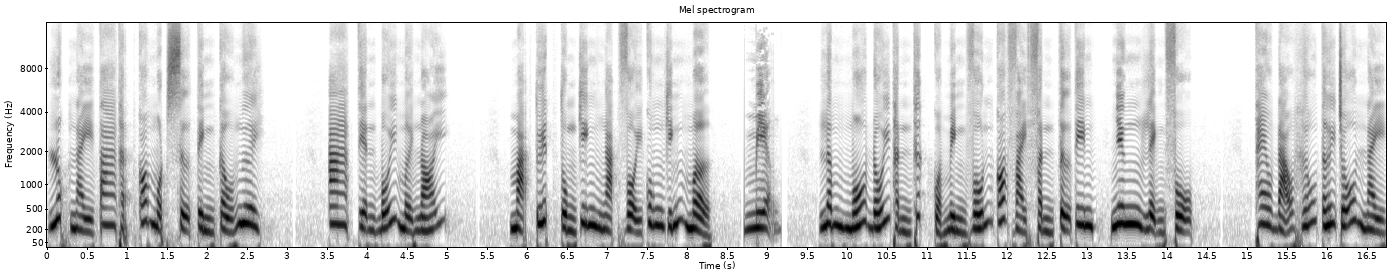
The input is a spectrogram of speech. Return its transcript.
lúc này ta thật có một sự tình cầu ngươi. a tiền bối mời nói. Mạc tuyết tùng kinh ngạc vội cung kính mở. Miệng. Lâm mố đối thần thức của mình vốn có vài phần tự tin. Nhưng lệnh phụ. Theo đảo hữu tới chỗ này.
